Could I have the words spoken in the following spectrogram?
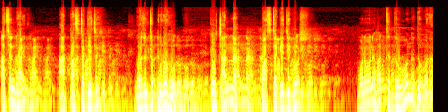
আছেন ভাই? আর পাঁচটা কেজি? গজলটা পুরো হোক। কেউ চান না? পাঁচটা কেজি গোশ? মনে মনে হচ্ছে দেবো না দেবো না?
